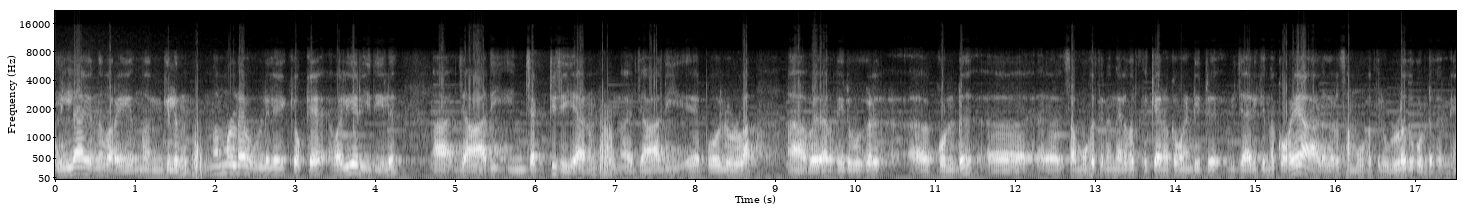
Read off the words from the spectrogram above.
ഇല്ല എന്ന് പറയുന്നെങ്കിലും നമ്മളുടെ ഉള്ളിലേക്കൊക്കെ വലിയ രീതിയിൽ ജാതി ഇഞ്ചക്റ്റ് ചെയ്യാനും ജാതി പോലുള്ള വേർതിരിവുകൾ കൊണ്ട് സമൂഹത്തിനെ നിലനിർത്തിക്കാനൊക്കെ വേണ്ടിയിട്ട് വിചാരിക്കുന്ന കുറേ ആളുകൾ സമൂഹത്തിൽ ഉള്ളത് കൊണ്ട് തന്നെ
